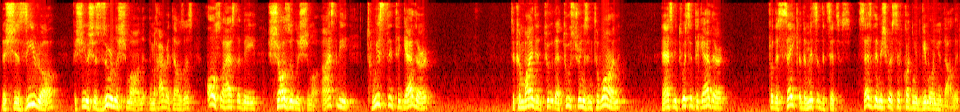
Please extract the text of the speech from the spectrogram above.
The shazira, v'shiu shazur l'shman, the Mechaber tells us, also has to be shazu l'shman. It has to be twisted together to combine the two, the two strings into one. It has to be twisted together for the sake of the midst of the tzitzis. Says the Mishmar Sif Kotin Yud Gimel on Yud Dalit.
